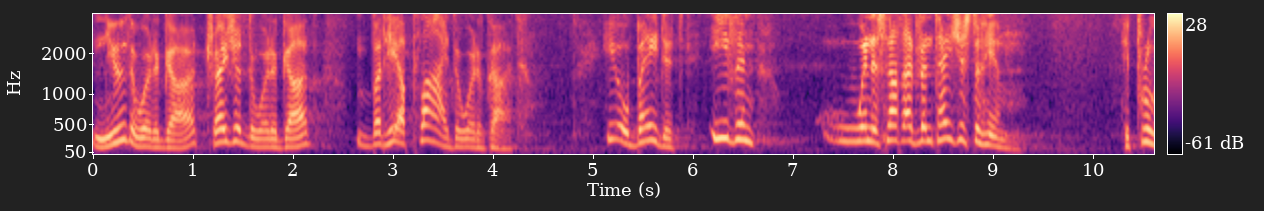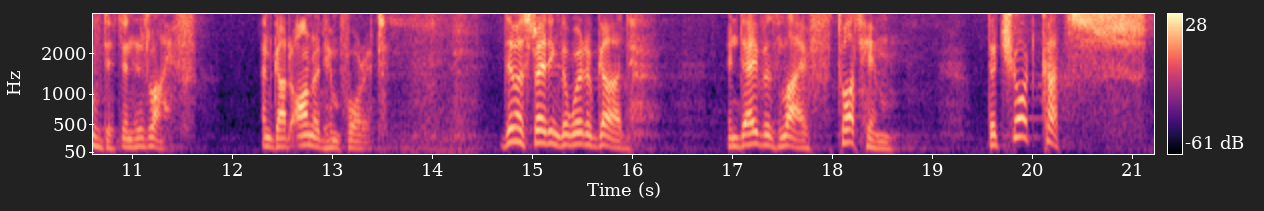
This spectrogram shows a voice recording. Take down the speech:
knew the Word of God, treasured the Word of God, but he applied the Word of God. He obeyed it even when it's not advantageous to him. He proved it in his life, and God honored him for it demonstrating the Word of God in David's life, taught him that shortcuts,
